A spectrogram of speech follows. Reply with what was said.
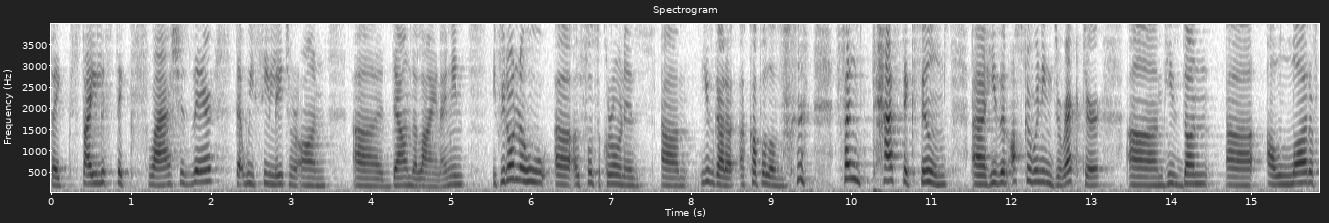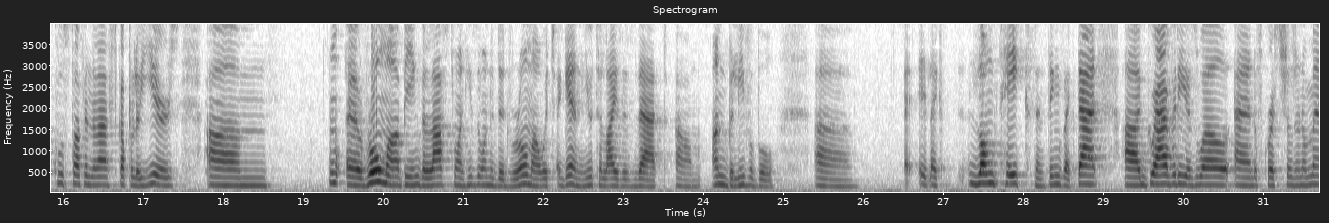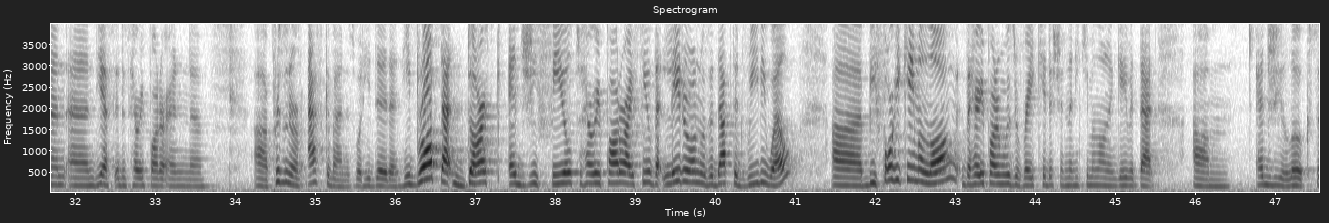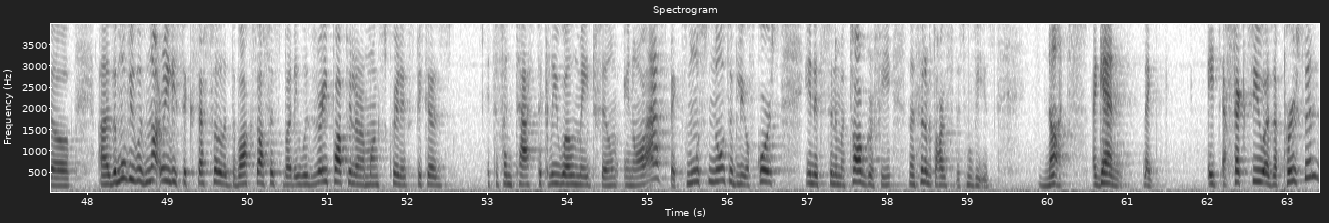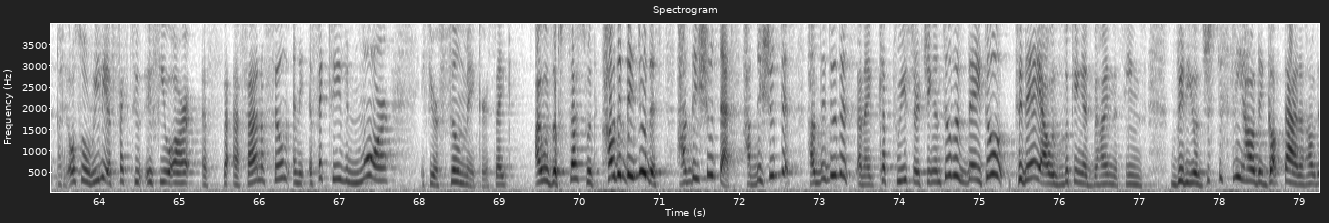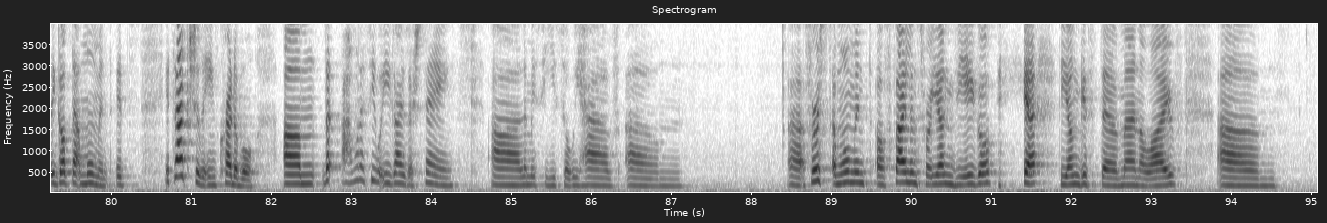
like stylistic flashes there that we see later on uh, down the line. I mean, if you don't know who uh, Alfonso Cuarón is, um, he's got a, a couple of fantastic films. Uh, he's an Oscar-winning director. Um, he's done uh, a lot of cool stuff in the last couple of years. Um, uh, Roma being the last one, he's the one who did Roma, which again utilizes that um, unbelievable, uh, it, like long takes and things like that. Uh, Gravity as well, and of course Children of Men. And yes, it is Harry Potter and uh, uh, Prisoner of Azkaban is what he did, and he brought that dark, edgy feel to Harry Potter. I feel that later on was adapted really well. Uh, before he came along, the Harry Potter movies were very kiddish, and then he came along and gave it that um, edgy look. So uh, the movie was not really successful at the box office, but it was very popular amongst critics because it's a fantastically well-made film in all aspects. Most notably, of course, in its cinematography. And the cinematography for this movie is nuts. Again, like it affects you as a person, but it also really affects you if you are a, fan of film, and it affects you even more if you're a filmmaker. It's like I was obsessed with how did they do this? How'd they shoot that? How'd they shoot this? How'd they do this? And I kept researching until this day, till today I was looking at behind the scenes videos just to see how they got that and how they got that moment. It's it's actually incredible. Um, I want to see what you guys are saying. Uh, let me see. So we have um, uh, first a moment of silence for young Diego. yeah, the youngest uh, man alive. Um,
